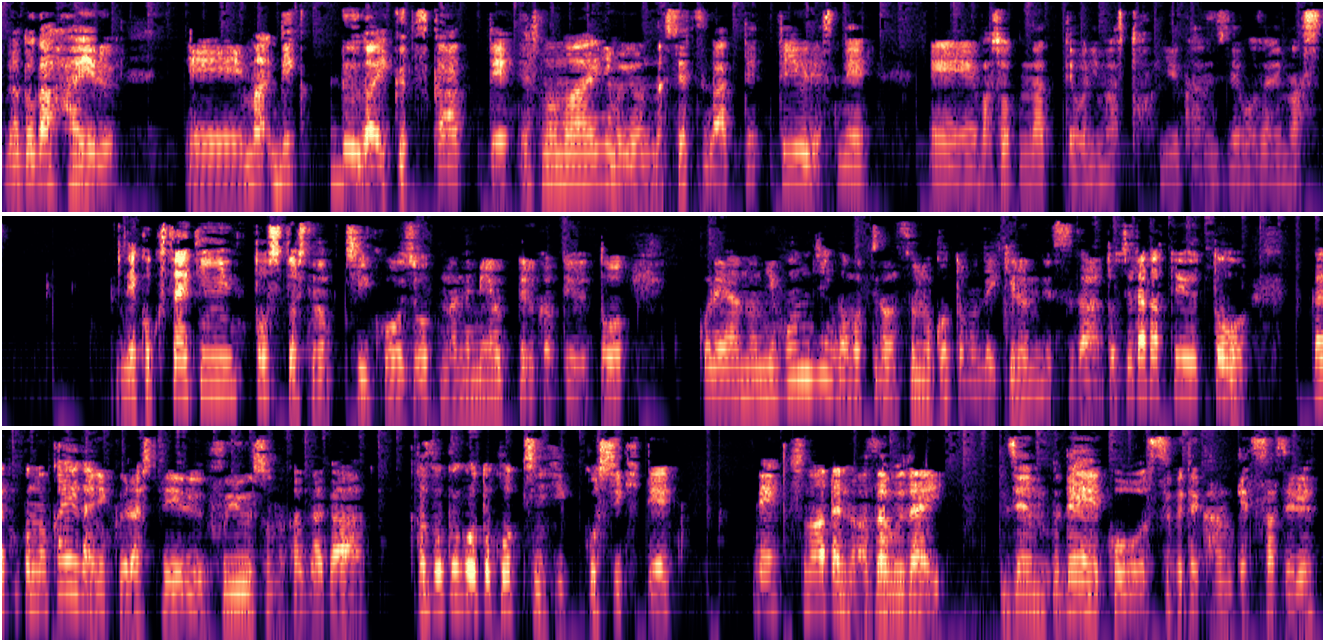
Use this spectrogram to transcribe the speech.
などが入る、えー、まあ、ビルがいくつかあって、で、その周りにもいろんな施設があってっていうですね、えー、場所となっておりますという感じでございます。で、国際金融都市としての地位向上って何で目打ってるかというと、これあの、日本人がもちろん住むこともできるんですが、どちらかというと、外国の海外に暮らしている富裕層の方が、家族ごとこっちに引っ越してきて、で、そのあたりの麻布台全部で、こう、すべて完結させる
